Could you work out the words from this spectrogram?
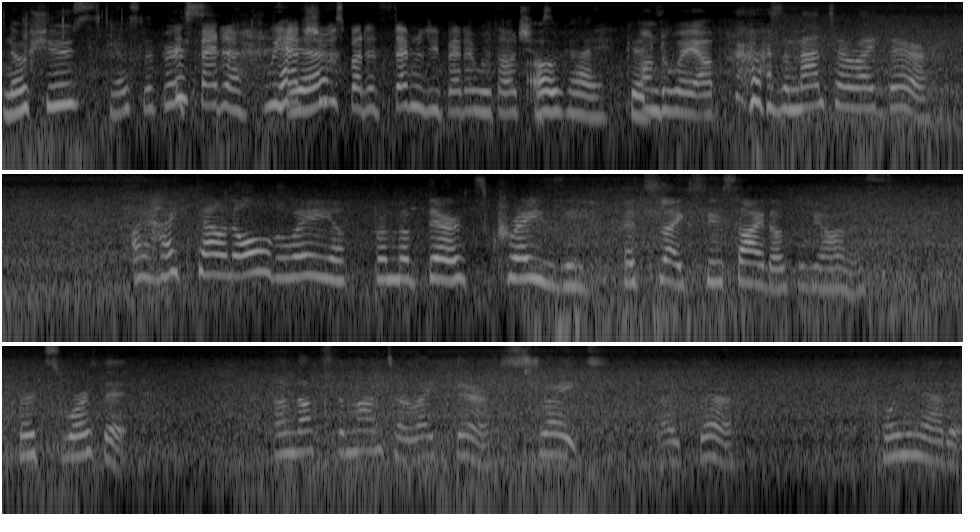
No shoes, no slippers. It's better. We have Yeah? shoes, but it's definitely better without shoes. Okay, good. On the way up. There's a manta right there. I hiked down all the way up from up there. It's crazy. It's like suicidal to be honest. But it's worth it. And that's the manta right there. Straight. Right there. Pointing at it.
